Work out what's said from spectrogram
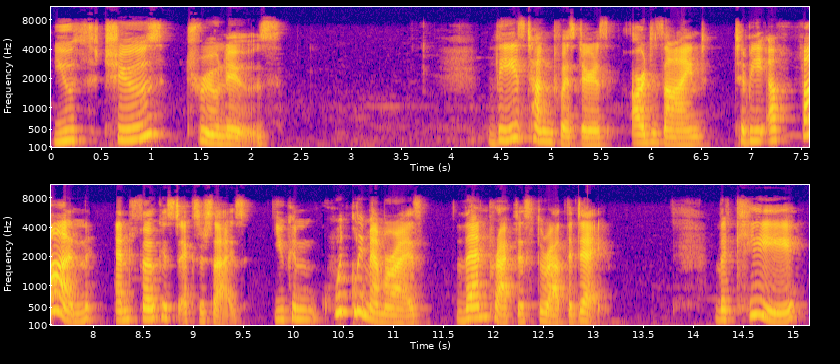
Youth choose true news. These tongue twisters are designed to be a fun and focused exercise you can quickly memorize, then practice throughout the day. The key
